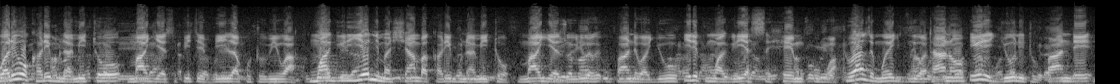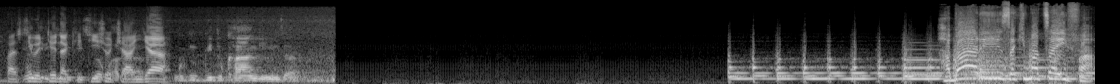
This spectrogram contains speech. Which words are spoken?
walio karibu na mito maji yasipite bila kutumiwa. Mwagilieni mashamba karibu na mito, maji yazuiliwe upande wa juu ili kumwagilia sehemu kubwa. Tuanze mwezi wa tano ili Juni tupande, pasiwe tena kitisho cha njaa. Habari za kimataifa.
